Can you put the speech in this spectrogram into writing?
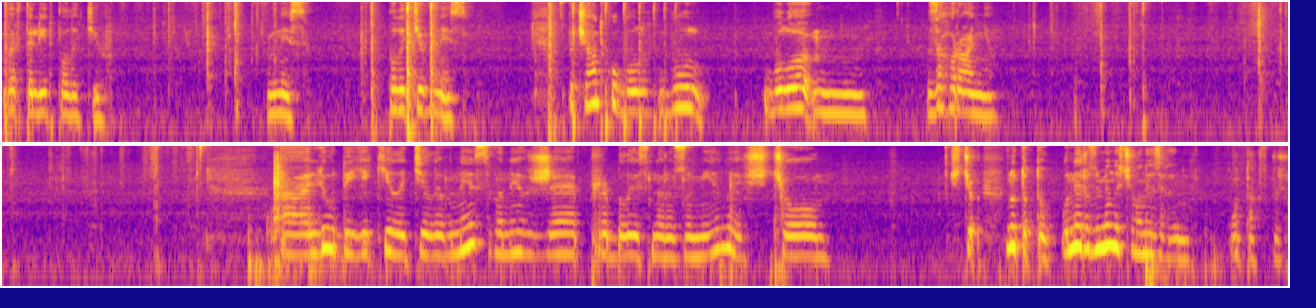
вертоліт полетів вниз. Полетів вниз. Спочатку було, було, було м, загорання. Люди, які летіли вниз, вони вже приблизно розуміли, що. що ну, тобто, вони розуміли, що вони загинуть. От так скажу.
